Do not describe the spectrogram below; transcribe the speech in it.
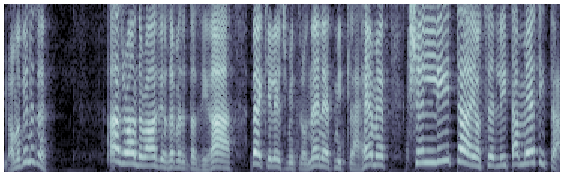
לא מבין את זה. אז רונדה רוזי עוזבת את הזירה, בקי ליץ' מתלוננת, מתלהמת, כשליטה יוצאת להתעמת איתה.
